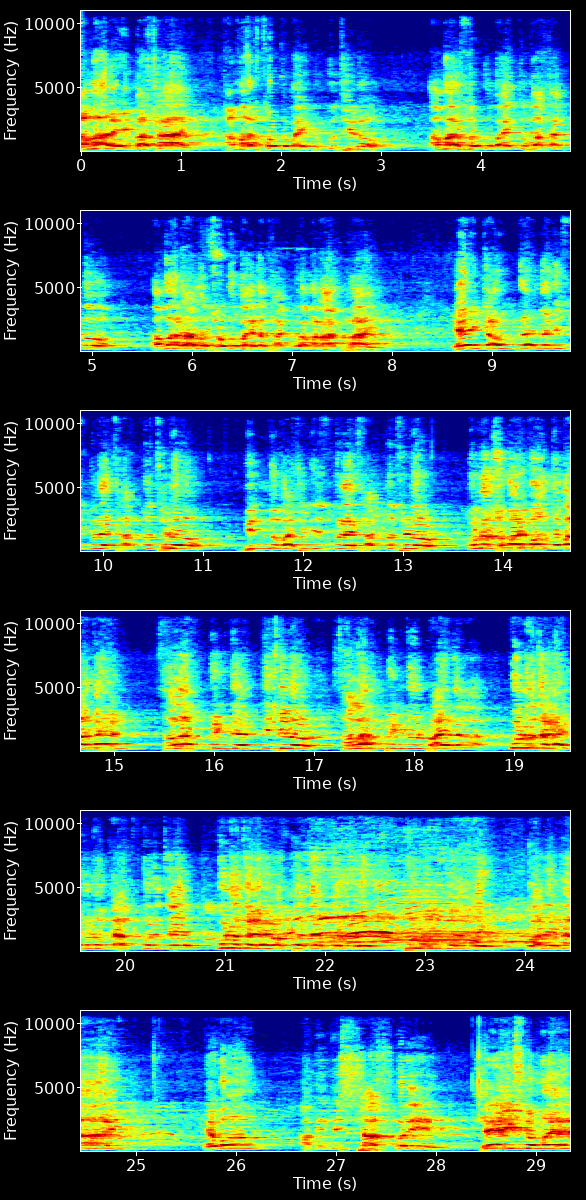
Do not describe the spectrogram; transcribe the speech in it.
আমার এই বাসায় আমার ছোট ভাইটুকু ছিল। আমার ছোট ভাই তো থাকতো। আমার আরও ছোট ভাইরা থাকতো আমার আট ভাই। এই টাউন প্রাইমারি স্কুলের ছাত্র ছিল, বিন্দুবাসীর স্কুলের ছাত্র ছিল। কোন সময় বলতে পারবেন, সালাম পিন্ডু একটি ছিল, সালাম পিন্ডুর ভাইরা কোন জায়গায় কোনো কাজ করেছে, কোন জায়গায় অত্যাচার করেছে, করে নাই। এবং আমি বিশ্বাস করি, সেই সময়ে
